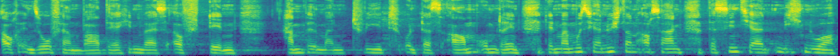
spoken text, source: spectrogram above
auch insofern war der Hinweis auf den Hampelmann-Tweet und das Arm umdrehen. Denn man muss ja nüchtern auch sagen, das sind ja nicht nur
